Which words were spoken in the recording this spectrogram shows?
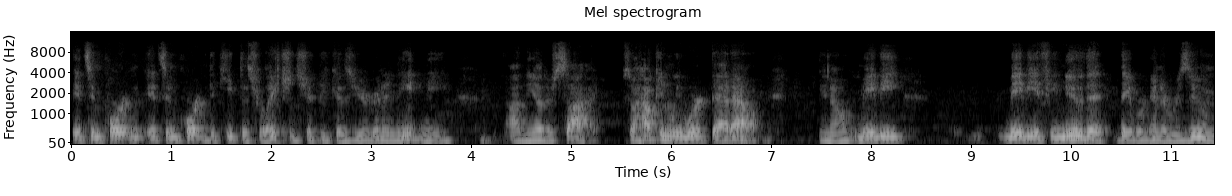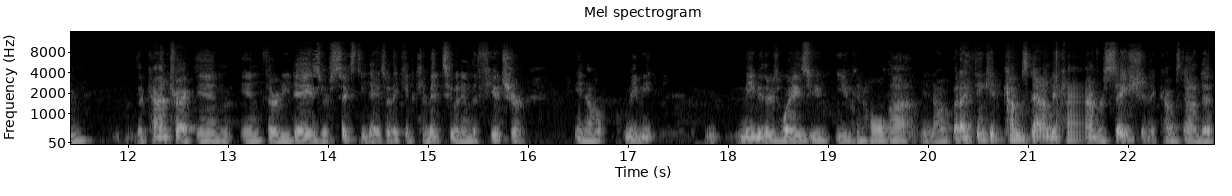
it's important, it's important to keep this relationship because you're going to need me on the other side. So how can we work that out? You know, maybe, maybe if you knew that they were going to resume the contract in, in 30 days or 60 days, or they could commit to it in the future, you know, maybe, maybe there's ways you, you can hold on, you know, but I think it comes down to conversation. It comes down to,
